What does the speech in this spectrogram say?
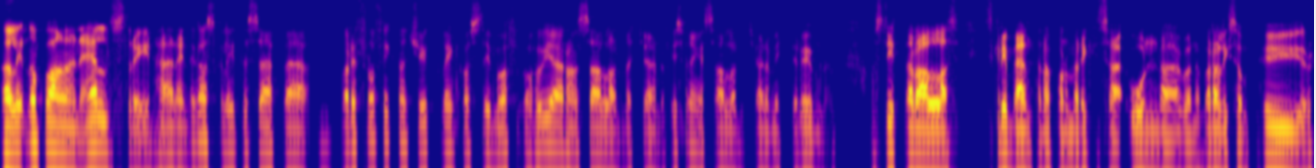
jag litar på han en eldstrid här. Det är ganska lite säpe. Varifrån fick han kycklingkostym och hur gör han sallad med kön? Det finns väl ingen sallad i kön mitt i rymden. Och så tittar alla skribenterna på honom med riktigt så här onda ögon. Bara liksom pyr.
